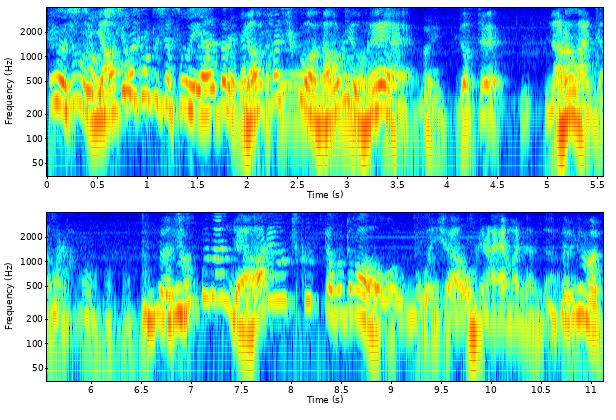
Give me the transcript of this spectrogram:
でも市長さんとしてはそうやらざる優しくはなるよね、だってならないんだから、そこなんであれを作ったことが僕にしては大きな誤りなんだ。じゃあ今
